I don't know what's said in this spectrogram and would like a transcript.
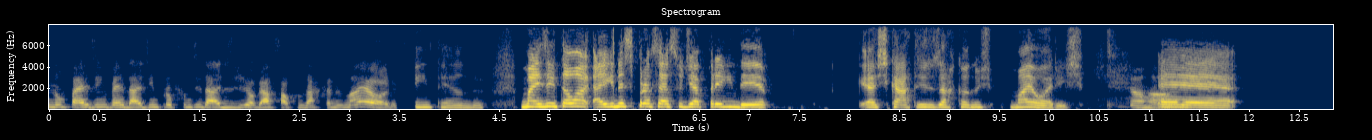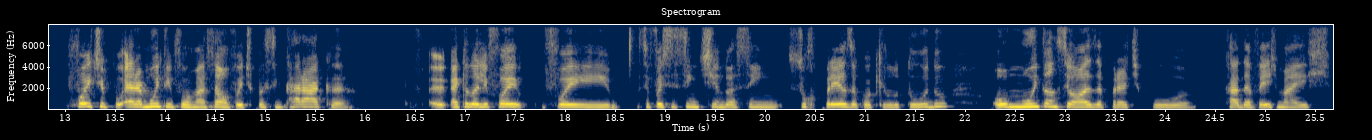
não perde em verdade em profundidade de jogar só com os arcanos maiores. Entendo. Mas então, aí nesse processo de aprender as cartas dos arcanos maiores, uhum. é, foi tipo, era muita informação, foi tipo assim, caraca, aquilo ali foi, foi, você foi se sentindo assim, surpresa com aquilo tudo, ou muito ansiosa para tipo, cada vez mais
